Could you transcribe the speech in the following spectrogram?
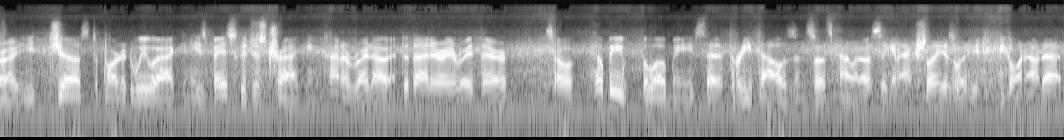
All right, he just departed Wewak, and he's basically just tracking kind of right out into that area right there. So he'll be below me. He said at 3,000, so that's kind of what I was thinking actually is what he'd be going out at.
